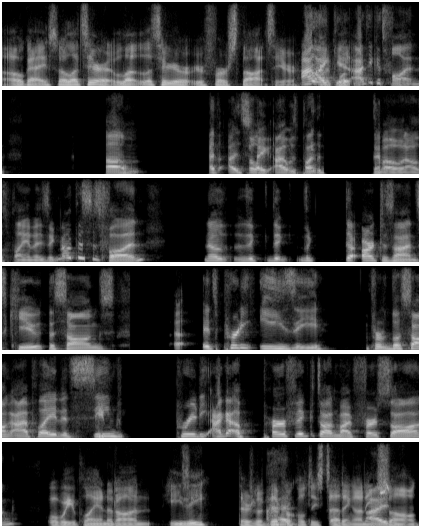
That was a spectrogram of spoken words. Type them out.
Okay, so let's hear it. Let, us hear your, your first thoughts here. I like it. what- I think it's fun. Um, I, I so like I was playing the demo and I was playing. And I was like, no, this is fun. No, the the the, the art design's cute. The songs, uh, it's pretty easy. For the song I played, it seemed pretty. I got a perfect on my first song. what were you playing it on? Easy. There's a had- difficulty setting on each I- song.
